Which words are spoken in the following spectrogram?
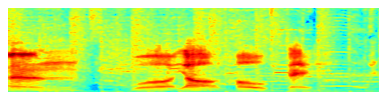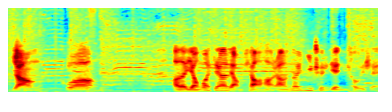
嗯，我要投给阳。光，好的，阳光先要两票哈，然后那依晨姐你投给谁？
